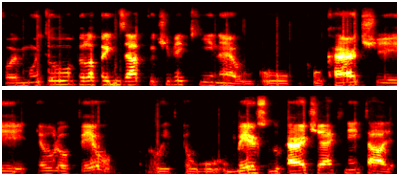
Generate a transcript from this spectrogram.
Foi muito pelo aprendizado que eu tive aqui, né? O, o, o kart europeu, o, o berço do kart é aqui na Itália.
